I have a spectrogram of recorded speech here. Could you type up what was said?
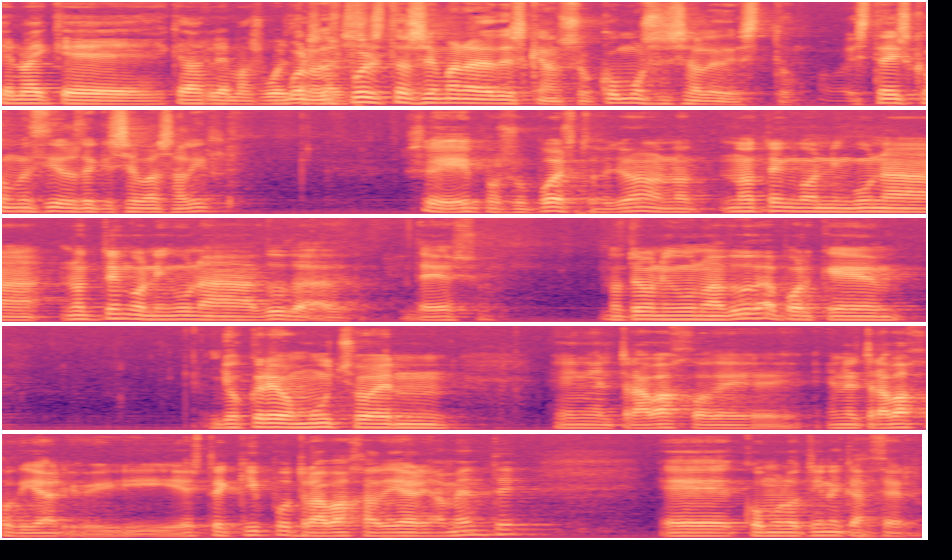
no hay que, darle más vueltas. Bueno, después de esta semana de descanso, ¿cómo se sale de esto? ¿Estáis convencidos de que se va a salir? Sí, por supuesto. Yo no, tengo, ninguna, no tengo ninguna duda de eso. No tengo ninguna duda porque yo creo mucho en, el, trabajo de, en el trabajo diario y este equipo trabaja diariamente eh, como lo tiene que hacer.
